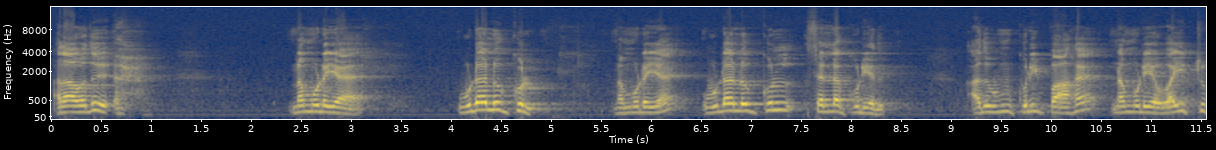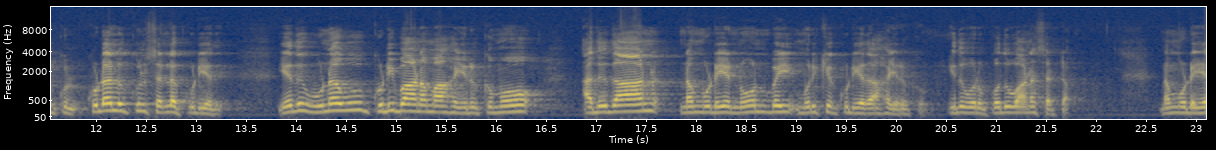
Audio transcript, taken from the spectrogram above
அதாவது நம்முடைய உடலுக்குள் நம்முடைய உடலுக்குள் செல்லக்கூடியது. அதுவும் குறிப்பாக நம்முடைய வயிற்றுக்குள் குடலுக்குள் செல்லக்கூடியது. எது உணவு குடிபானமாக இருக்குமோ அதுதான் நம்முடைய நோன்பை முறிக்கக்கூடியதாக இருக்கும். இது ஒரு பொதுவான சட்டம். நம்முடைய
